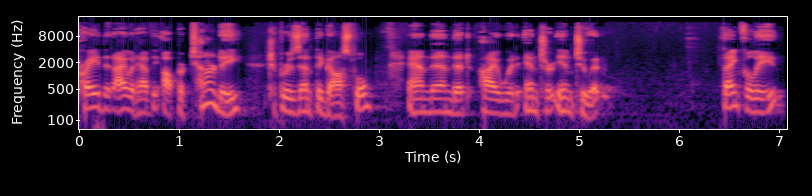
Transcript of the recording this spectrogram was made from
Pray that I would have the opportunity to present the gospel and then that I would enter into it. Thankfully,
